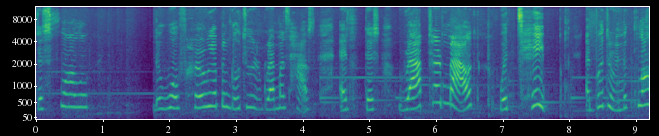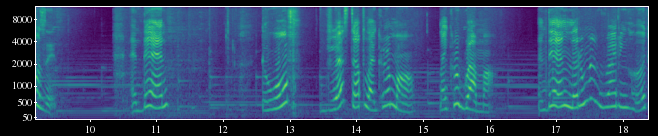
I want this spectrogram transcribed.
just followed. The wolf hurry up and go to her grandma's house and just wrapped her mouth with tape and put her in the closet. And then the wolf dressed up like her mom, like her grandma. And then Little Red Riding Hood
